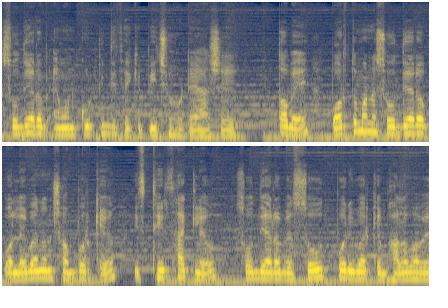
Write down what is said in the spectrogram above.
সৌদি আরব এমন কূটনীতি থেকে পিছু হটে আসে। তবে বর্তমানে সৌদি আরব ও লেবানন সম্পর্কেও স্থির থাকলেও সৌদি আরবের সৌদ পরিবারকে ভালোভাবে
